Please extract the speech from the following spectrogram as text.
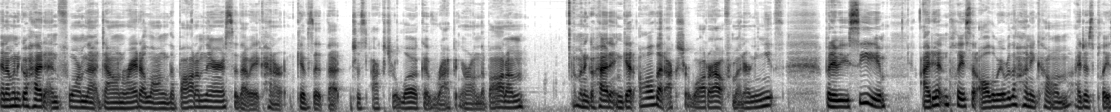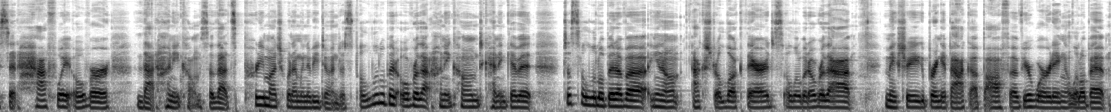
And I'm going to go ahead and form that down right along the bottom there so that way it kind of gives it that just extra look of wrapping around the bottom. I'm going to go ahead and get all that extra water out from underneath. But if you see, I didn't place it all the way over the honeycomb. I just placed it halfway over that honeycomb. So that's pretty much what I'm going to be doing. Just a little bit over that honeycomb to kind of give it just a little bit of a, you know, extra look there. Just a little bit over that. Make sure you bring it back up off of your wording a little bit.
